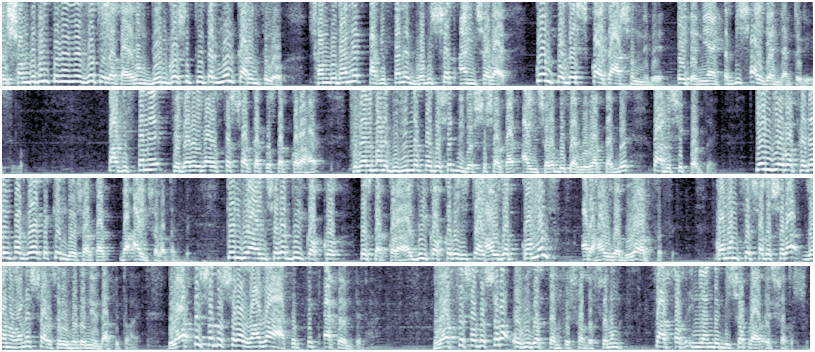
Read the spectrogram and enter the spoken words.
এই সংবিধান প্রণয়নের জটিলতা এবং দীর্ঘসূত্রিতার মূল কারণ ছিল সংবিধানে পাকিস্তানের ভবিষ্যৎ আইনসভায় কোন প্রদেশ কয়টা আসন নেবে, এইটা নিয়ে একটা বিশাল গ্যাঞ্জাম তৈরি হয়েছিল। পাকিস্তানে ফেডারেল ব্যবস্থার সরকার প্রস্তাব করা হয়। ফেডারেল মানে বিভিন্ন প্রদেশের নিজস্ব সরকার, আইনসভা, বিচার বিভাগ থাকবে প্রাদেশিক পর্যায়ে। কেন্দ্রীয় বা ফেডারেল পর্যায়ে একটা কেন্দ্রীয় সরকার বা আইনসভা থাকবে। কেন্দ্রীয় আইনসভা দুই কক্ষ প্রস্তাব করা হয়। দুই কক্ষ বিশিষ্ট হাউস অফ কমন্স আর হাউস অফ লর্ডস আছে। কমন্সের সদস্যরা জনগণের সরাসরি ভোটে নির্বাচিত হয়। লর্ডসের সদস্যরা রাজা, কর্তৃক অ্যাপয়েন্টেড হয়। লর্ডসের সদস্যরা অভিজাততন্ত্রের সদস্য এবং চার্চ অফ ইংল্যান্ডের বিশপরাও এর সদস্য।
